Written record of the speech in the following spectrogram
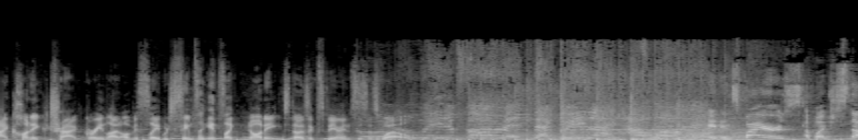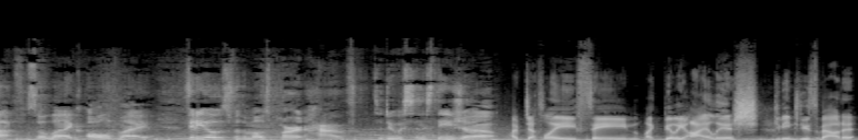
iconic track, Green Light, obviously, which seems like it's like nodding to those experiences as well. it inspires a bunch of stuff. So, like, all of my videos, for the most part, have to do with synesthesia. I've definitely seen like Billie Eilish give interviews about it.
